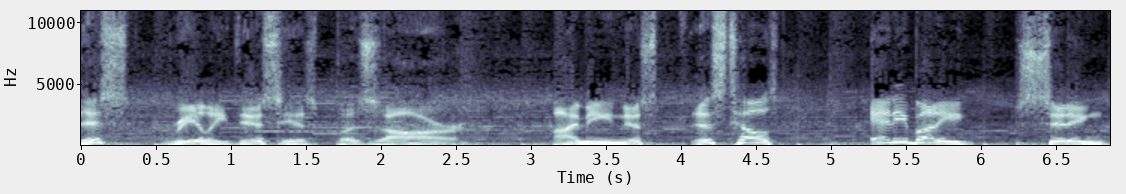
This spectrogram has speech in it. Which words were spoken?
This really, this is bizarre. I mean, this this tells anybody sitting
